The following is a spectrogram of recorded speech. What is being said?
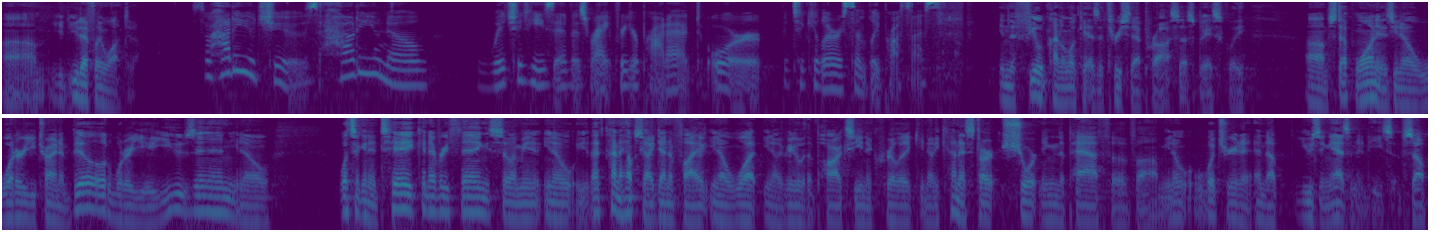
um, you, you definitely want to. So how do you choose? How do you know which adhesive is right for your product or particular assembly process? In the field, kind of look at it as a three-step process, basically. Um, step one is, you know, what are you trying to build? What are you using? You know, what's it going to take and everything. So, I mean, you know, that kind of helps you identify, you know, what, you know, if you go with epoxy and acrylic, you know, you kind of start shortening the path of, um, you know, what you're going to end up using as an adhesive. So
